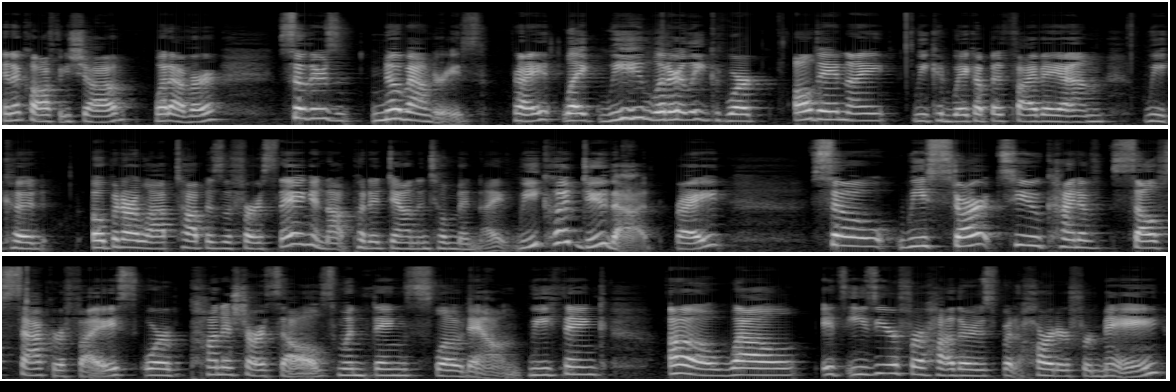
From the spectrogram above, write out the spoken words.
in a coffee shop whatever so there's no boundaries right like we literally could work all day and night we could wake up at 5 a.m we could open our laptop as the first thing and not put it down until midnight. We could do that, right? So we start to kind of self sacrifice or punish ourselves when things slow down. We think, oh, well, it's easier for others, but harder for me.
